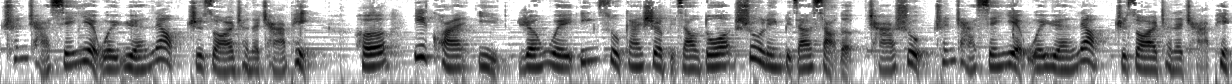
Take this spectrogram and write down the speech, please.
春茶鲜叶为原料制作而成的茶品，和一款以人为因素干涉比较多、树龄比较小的茶树春茶鲜叶为原料制作而成的茶品，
